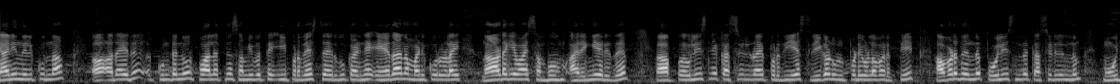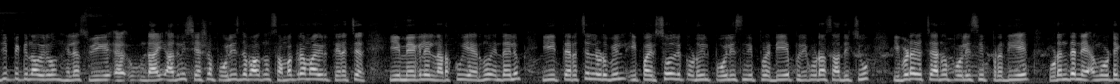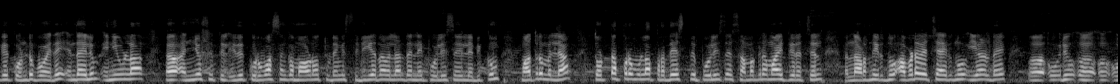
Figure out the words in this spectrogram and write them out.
ഈ നിൽക്കുന്ന അതായത് കുണ്ടന്നൂർ പാലത്തിന് സമീപത്തെ ഈ പ്രദേശത്തായിരുന്നു കഴിഞ്ഞ ഏതാനും മണിക്കൂറുകളായി നാടകീയമായ സംഭവം അരങ്ങേറിയത്. പോലീസിന്റെ കസ്റ്റഡിയിലുണ്ടായ പ്രതിയെ സ്ത്രീകൾ ഉൾപ്പെടെയുള്ളവർ എത്തി അവിടെ നിന്ന് പോലീസിന്റെ കസ്റ്റഡിയിൽ നിന്നും മോചിപ്പിക്കുന്ന ഒരു നില സ്വീ ഉണ്ടായി. അതിനുശേഷം പോലീസിന്റെ ഭാഗത്ത് നിന്ന് സമഗ്രമായ ഒരു തെരച്ചിൽ ഈ മേഖലയിൽ നടക്കുകയായിരുന്നു. എന്തായാലും ഈ തെരച്ചിലിനൊടുവിൽ ഈ പരിശോധനയ്ക്കൊടുവിൽ പോലീസിന് പ്രതിയെ പിടികൂടാൻ സാധിച്ചു. ഇവിടെ വെച്ചായിരുന്നു പോലീസ് ഈ പ്രതിയെ ഉടൻ തന്നെ അങ്ങോട്ടേക്ക് കൊണ്ടുപോയത്. എന്തായാലും ഇനിയുള്ള അന്വേഷണത്തിൽ ഇത് കുറുവ സംഘമാണോ തുടങ്ങിയ സ്ഥിരീകരണമെല്ലാം തന്നെ പോലീസിന് ലഭിക്കും. മാത്രമല്ല തൊട്ടപ്പുറമുള്ള പ്രദേശത്ത് പോലീസിന് സമഗ്രമായ തിരച്ചിൽ നടന്നിരുന്നു. അവിടെ വെച്ചായിരുന്നു ഇയാളുടെ ഒരു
